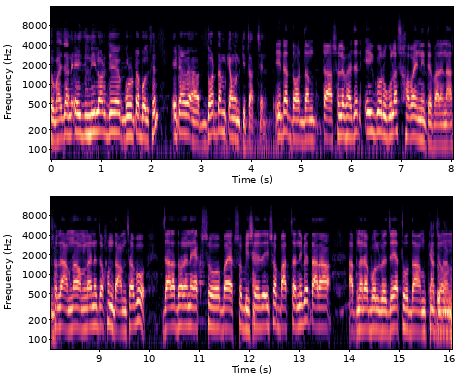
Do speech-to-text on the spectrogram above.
তো ভাইজান এই নীলর যে গরুটা বলছেন এটার দরদাম কেমন কি চাচ্ছেন? এটা দরদামটা আসলে ভাইজান, এই গরুগুলো সবাই নিতে পারে না। আসলে আমরা অনলাইনে যখন দাম চাবো, যারা ধরেন একশো বা একশো বিশের এইসব বাচ্চা নেবে, তারা আপনারা বলবে যে এত দাম কি জন্য?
